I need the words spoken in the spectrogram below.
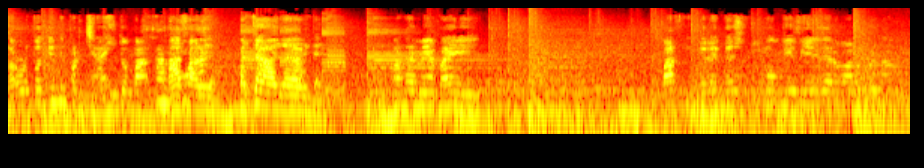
કરોડપતિ ની પણ જાય તો પાછા પાછા આવી જાય. પચાસ હજાર આવી જાય. પાછા મેં ભાઈ પાછી ઘરે દસ ટીમો બે બે હજાર વાળું બનાવ્યું.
